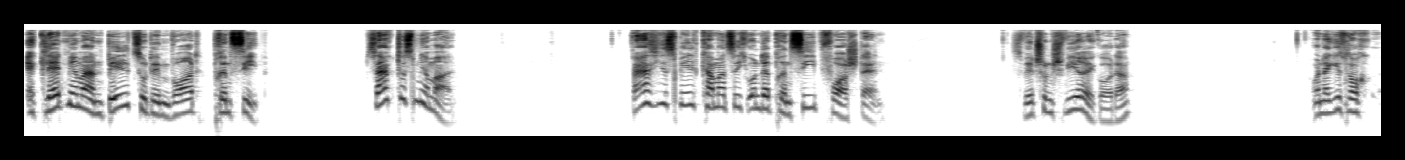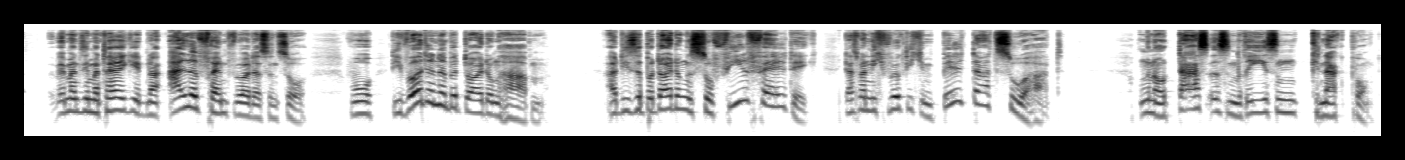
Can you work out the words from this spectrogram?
erklärt mir mal ein Bild zu dem Wort Prinzip. Sagt es mir mal. Welches Bild kann man sich unter Prinzip vorstellen? Es wird schon schwierig, oder? Und da gibt es noch, wenn man die Materie gibt, na, alle Fremdwörter sind so, wo die Wörter eine Bedeutung haben. Aber diese Bedeutung ist so vielfältig, dass man nicht wirklich ein Bild dazu hat. Und genau das ist ein riesen Knackpunkt.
